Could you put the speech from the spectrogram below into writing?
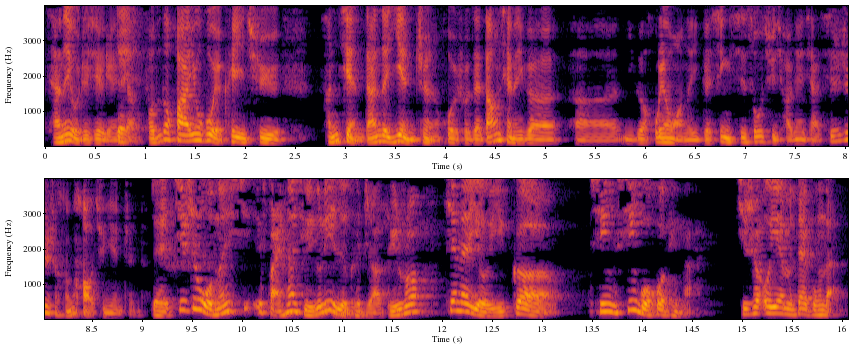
才能有这些联想。否则的话，用户也可以去很简单的验证，或者说在当前的一个呃一个互联网的一个信息搜取条件下，其实这是很好去验证的。对，其实我们反向举一个例子就可以知道，比如说现在有一个新新国货品牌。其实 OEM 代工的，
